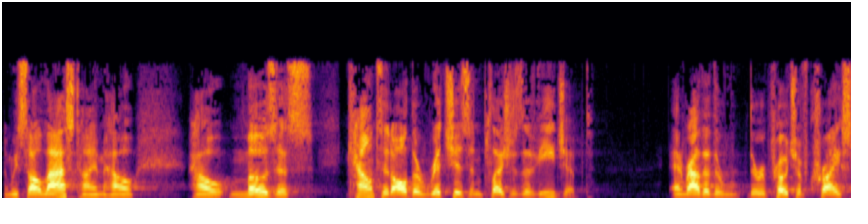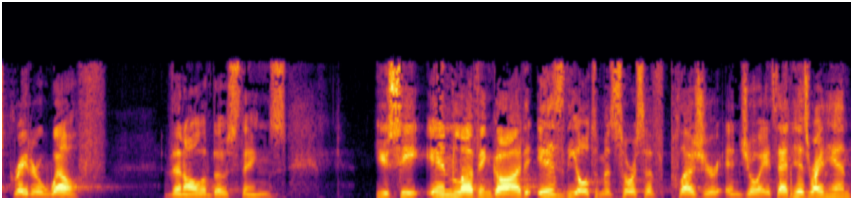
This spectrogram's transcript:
And we saw last time how, how Moses counted all the riches and pleasures of Egypt and rather the, the reproach of Christ greater wealth than all of those things. You see, in loving God is the ultimate source of pleasure and joy. It's at His right hand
